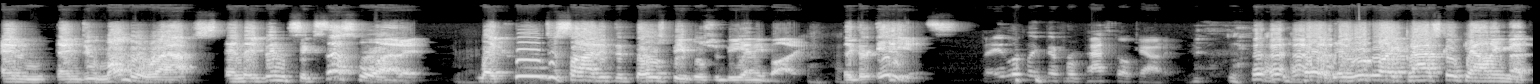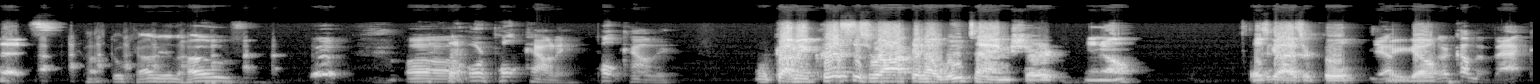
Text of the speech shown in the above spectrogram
and and do mumble raps, and they've been successful at it. Like, who decided that those people should be anybody? Like, they're idiots. They look like they're from Pasco County. they look like Pasco County meth heads. Pasco County in the house. Uh, or Polk County. Polk County. I mean, Chris is rocking a Wu Tang shirt. You know, those guys are cool. Yep. There you go. They're coming back.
